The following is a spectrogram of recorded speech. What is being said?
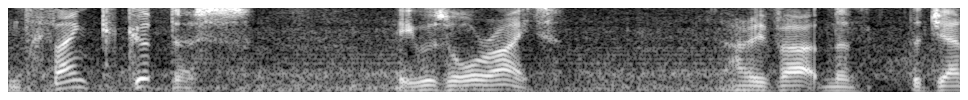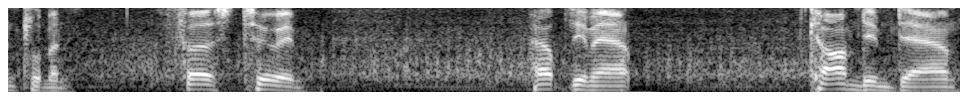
And thank goodness he was all right. Ari Vatanen, the gentleman, first to him, helped him out, calmed him down,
